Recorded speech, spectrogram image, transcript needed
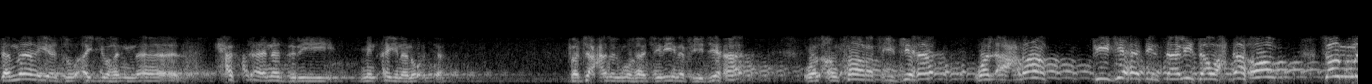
تمايزوا أيها الناس حتى ندري من أين نؤتى. فجعل المهاجرين في جهة والأنصار في جهة والاعراب في جهة ثالثة وحدهم ثم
